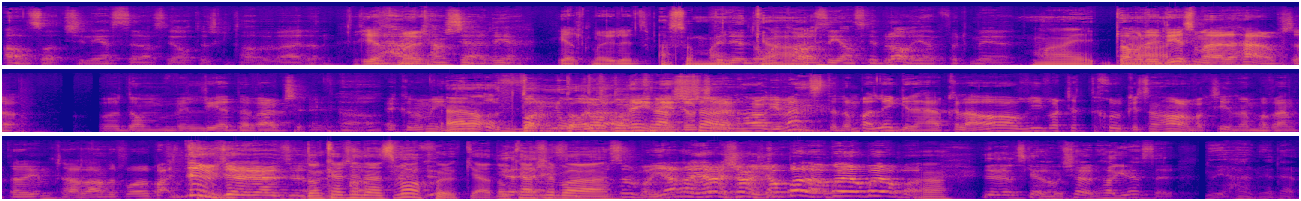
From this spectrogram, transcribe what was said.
Alltså att kineser och asiater skulle ta över världen. Helt det här möjligt. kanske är det. Helt möjligt. Alltså my För det, de har klarat sig ganska bra jämfört med... My god. Ja men det är det som är det här också. Och de vill leda världsekonomin. Ja, Ofta de, de, de, de, nej, nej, de kör en höger-vänster. De bara lägger det här. Kolla, ah, vi vart jättesjuka. Sen har de vaccin. De bara väntar in till alla andra får. Bara, nu! De kanske inte ens var sjuka. De kanske bara... Och sen bara, jalla, jalla, kör, jobba, jobba, jobba, jobba. Ja. Jag älskar det, de kör en höger-vänster. Nu är jag här, nu är jag där.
